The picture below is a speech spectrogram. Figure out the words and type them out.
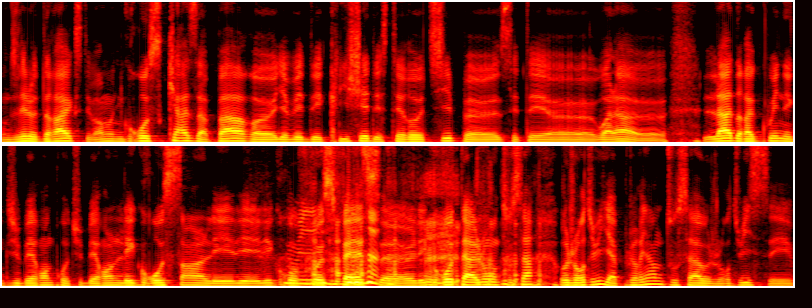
On disait le drag, c'était vraiment une grosse case à part. Euh, Il y avait des clichés, des stéréotypes. euh, c'était euh, voilà euh, la drag queen exubérante, protubérante, les gros seins, les, les, les gros Oui. fausses fesses, euh, les gros talons, tout ça. Aujourd'hui, il n'y a plus rien de tout ça. Aujourd'hui, c'est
